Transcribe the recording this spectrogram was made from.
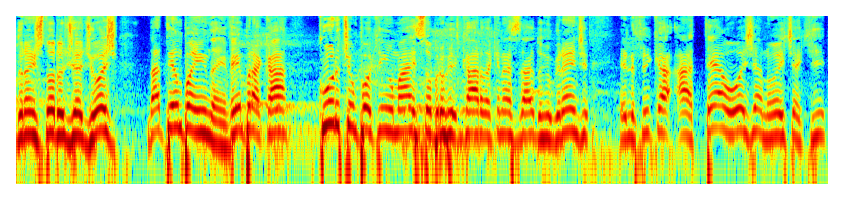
durante todo o dia de hoje. Dá tempo ainda, hein? Vem pra cá, curte um pouquinho mais sobre o Ricardo aqui na cidade do Rio Grande. Ele fica até hoje à noite aqui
